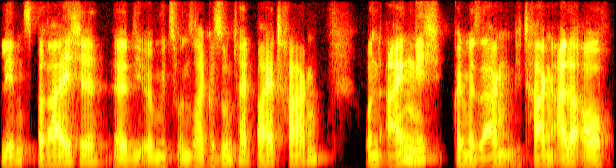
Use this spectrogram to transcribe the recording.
Lebensbereiche, äh, die irgendwie zu unserer Gesundheit beitragen. Und eigentlich können wir sagen, die tragen alle auch,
